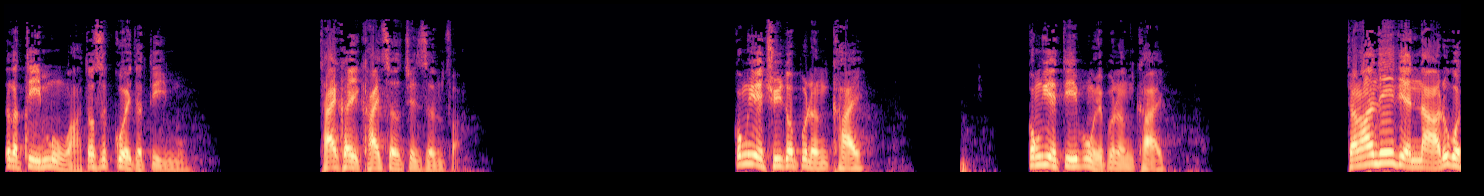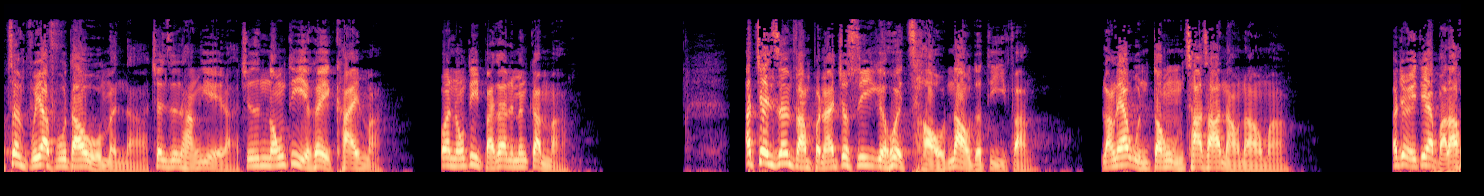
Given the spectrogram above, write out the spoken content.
这个地目啊，都是贵的地目，才可以开设健身房。工业区都不能开。工业第一步也不能开，讲难听一点呐，如果政府要辅导我们呐，健身行业啦，其实农地也可以开嘛，不然农地摆在那边干嘛？啊，健身房本来就是一个会吵闹的地方，人家运动唔吵吵闹闹吗？他就一定要把它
